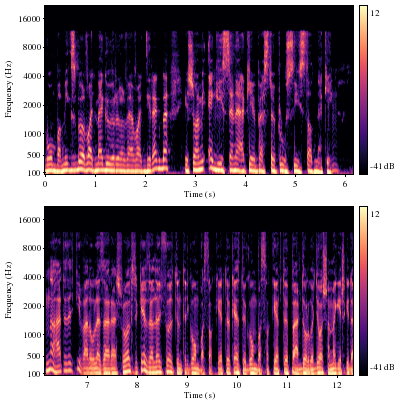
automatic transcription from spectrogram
gomba mixből, vagy megőrölve, vagy direktbe, és valami egészen elképesztő plusz ízt ad neki. Na hát ez egy kiváló lezárás volt, és képzeld el, hogy föltűnt egy gombaszakértő, kezdő gombaszakértő, pár dolgot gyorsan megírs ide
